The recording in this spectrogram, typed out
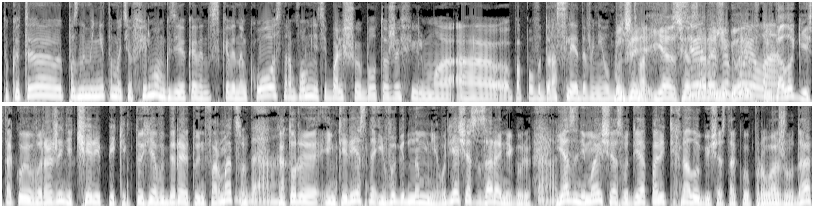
Так это по знаменитым этим фильмам, где Кевин с Кевином Костнером, помните, большой был тоже фильм а, а по поводу расследования убийства. Вот, Женя, я сейчас заранее говорю, было. в политологии есть такое выражение picking, то есть я выбираю ту информацию, да. которая интересна и выгодна мне. Вот я сейчас заранее говорю, так. я занимаюсь сейчас, вот я политтехнологию сейчас такую провожу, да,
